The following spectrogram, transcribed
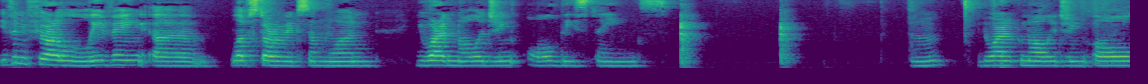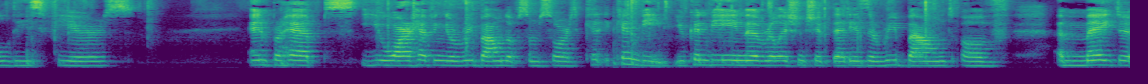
even if you are living a love story with someone, you are acknowledging all these things. Mm? You are acknowledging all these fears. And perhaps you are having a rebound of some sort. It can be. You can be in a relationship that is a rebound of a major,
